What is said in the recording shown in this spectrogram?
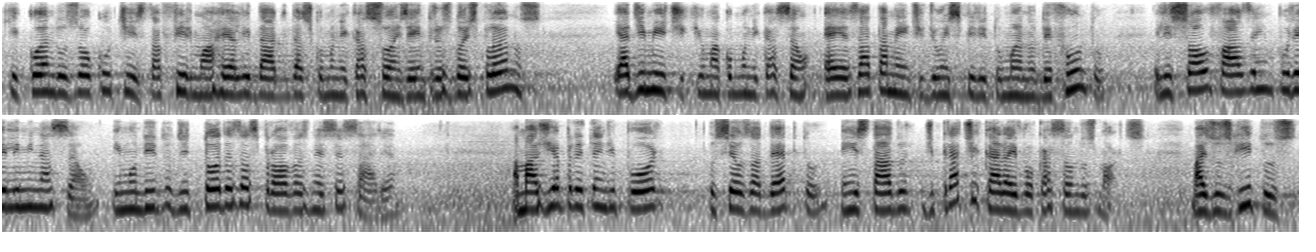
que quando os ocultistas afirmam a realidade das comunicações entre os dois planos, e admite que uma comunicação é exatamente de um espírito humano defunto, eles só o fazem por eliminação e munido de todas as provas necessárias. A magia pretende pôr os seus adeptos em estado de praticar a evocação dos mortos, mas os ritos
